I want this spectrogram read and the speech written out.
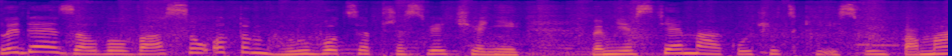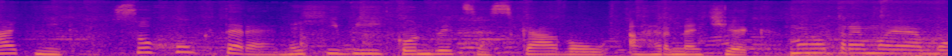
lidé z Lvova jsou o tom hluboce přesvědčeni. Ve městě má Kulčický i svůj památník, sochu, které nechybí konvice s kávou a hrneček. My otrimujeme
